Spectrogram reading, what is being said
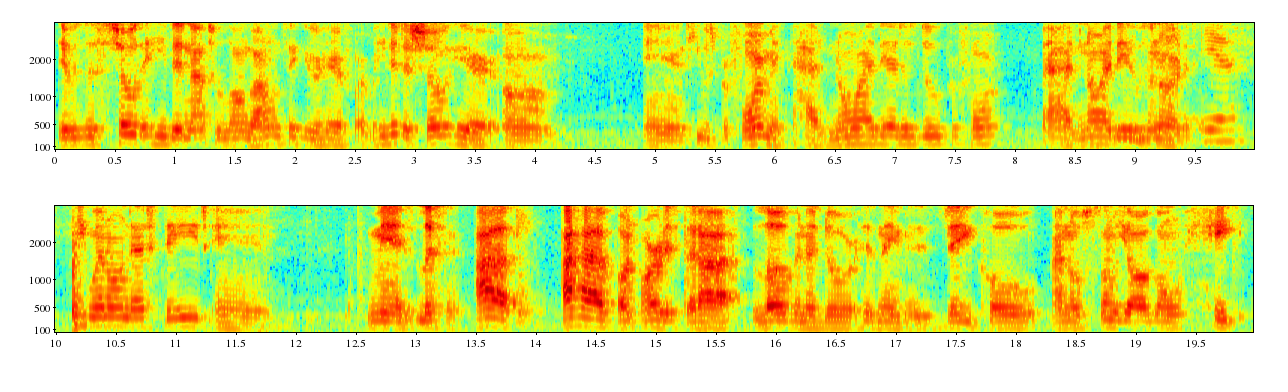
there was this show that he did not too long ago. I don't think you were here for it, but he did a show here, um, and he was performing. I had no idea this dude performed. I had no idea he was an artist. Yeah. He went on that stage and man, listen, I I have an artist that I love and adore. His name is J. Cole. I know some of y'all gonna hate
